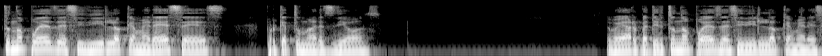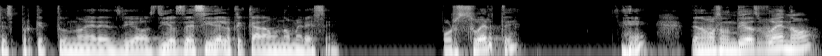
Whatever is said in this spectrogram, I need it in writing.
Tú no puedes decidir lo que mereces porque tú no eres Dios. Le voy a repetir, tú no puedes decidir lo que mereces porque tú no eres Dios. Dios decide lo que cada uno merece por suerte, tenemos un Dios bueno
